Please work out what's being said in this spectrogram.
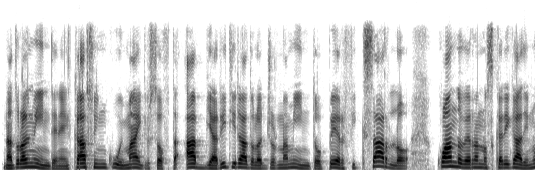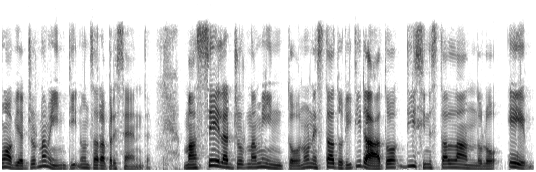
Naturalmente nel caso in cui Microsoft abbia ritirato l'aggiornamento per fissarlo, quando verranno scaricati nuovi aggiornamenti non sarà presente. Ma se l'aggiornamento non è stato ritirato, disinstallandolo e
